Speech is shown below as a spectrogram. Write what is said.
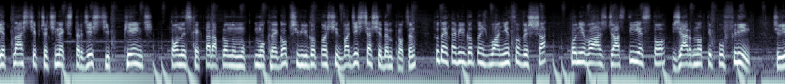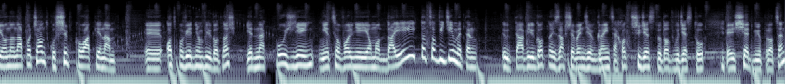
15,45 tony z hektara plonu mok- mokrego przy wilgotności 27%. Tutaj ta wilgotność była nieco wyższa, ponieważ Justy jest to ziarno typu flint, czyli ono na początku szybko łapie nam y, odpowiednią wilgotność, jednak później nieco wolniej ją oddaje i to co widzimy, ten, ta wilgotność zawsze będzie w granicach od 30 do 27%,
